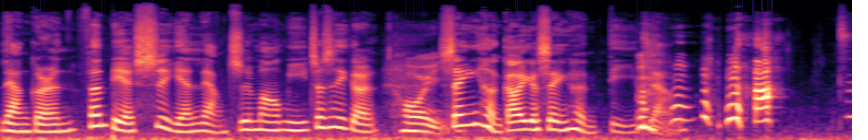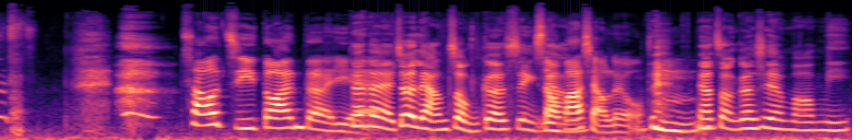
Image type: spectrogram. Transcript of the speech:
两个人分别饰演两只猫咪，就是一个声音很高，一个声音很低，这样。超极端的耶！对对，就两种个性，小八小六，对，两种个性的猫咪。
